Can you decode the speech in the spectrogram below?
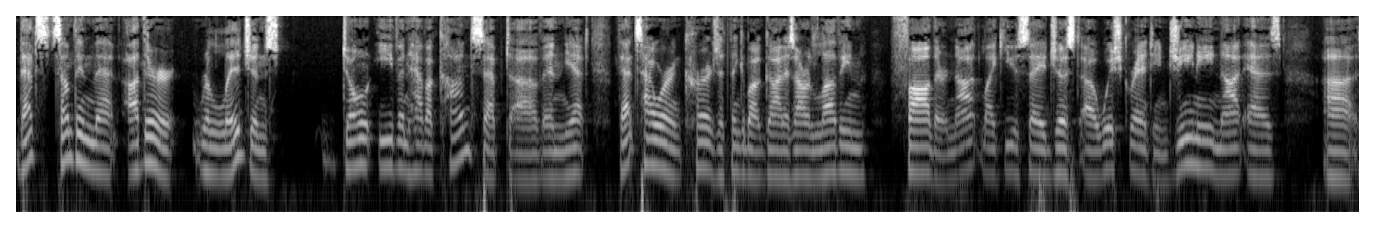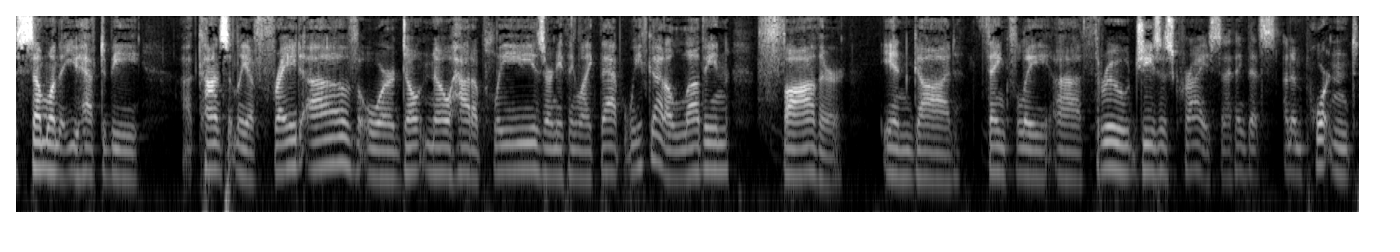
That's something that other religions don't even have a concept of, and yet that's how we're encouraged to think about God as our loving Father, not like you say, just a wish granting genie, not as uh, someone that you have to be uh, constantly afraid of or don't know how to please or anything like that. But we've got a loving Father in God, thankfully, uh, through Jesus Christ. And I think that's an important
